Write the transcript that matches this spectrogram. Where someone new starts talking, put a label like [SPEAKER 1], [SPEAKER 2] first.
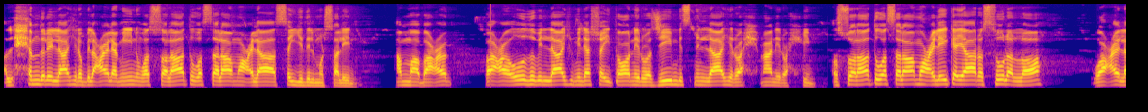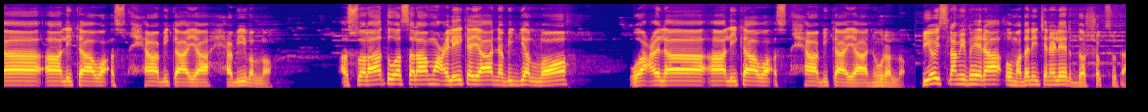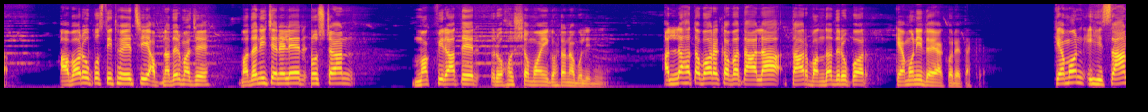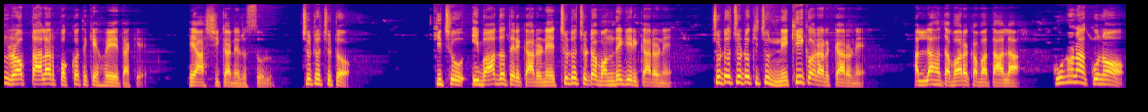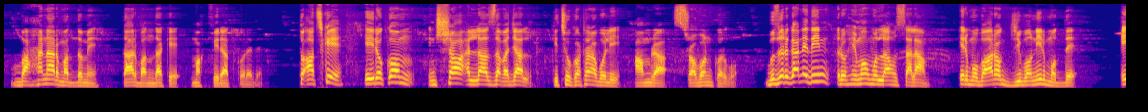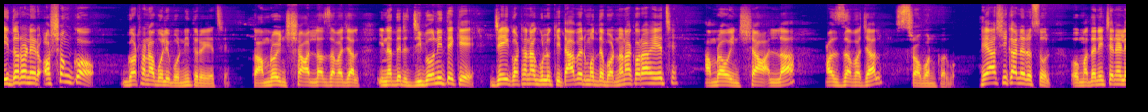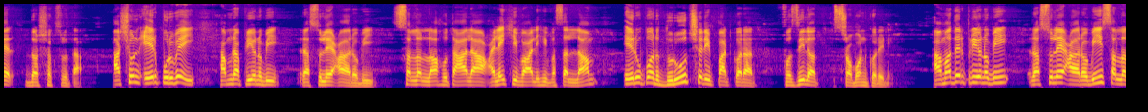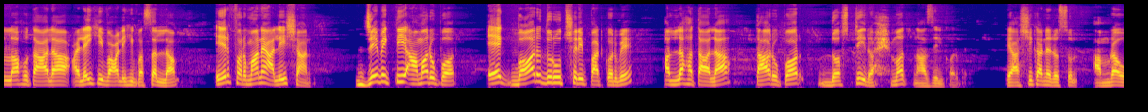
[SPEAKER 1] আলহামদুলিল্লাহ রবিল আলমিন ওসলাত ওসালাম আলা সৈয়দুল মুরসালিন আম্মা বাদ فأعوذ بالله من الشيطان الرجيم بسم الله الرحمن الرحيم الصلاة والسلام عليك يا رسول الله وعلى آلك وأصحابك يا حبيب الله الصلاة والسلام عليك يا نبي الله وعلى آلك وأصحابك يا نور الله প্রিয় ইসলামী ভাইরা ও মাদানী চ্যানেলের দর্শক শ্রোতা আবারও উপস্থিত হয়েছি আপনাদের মাঝে। মাদানী চ্যানেলের অনুষ্ঠান মাকফিরাতের রহস্যময় ঘটনাবলী নিয়ে। আল্লাহ তাবারকাবা আলা তার বান্দাদের উপর কেমনই দয়া করে থাকে কেমন ইহসান রব তালার পক্ষ থেকে হয়ে থাকে হে আশিকানের রসুল, ছোট ছোট কিছু ইবাদতের কারণে, ছোট ছোট বন্দেগির কারণে, ছোট ছোট কিছু নেকি করার কারণে আল্লাহ তাবারকাবা তালা কোনো না কোনো বাহানার মাধ্যমে তার বান্দাকে মাকফিরাত করে দেন তো আজকে এইরকম ইনশা আল্লাহ আজাল কিছু ঘটনা বলি আমরা শ্রবণ করব। বুজুর্গানে দিন রহিমহমুল্লাহ সালাম, এর মোবারক জীবনীর মধ্যে এই ধরনের অসংখ্য ঘটনাবলী বর্ণিত রয়েছে তো আমরাও ইনশা আল্লাহ জাবাজাল ইনাদের জীবনী থেকে যেই ঘটনাগুলো কিতাবের মধ্যে বর্ণনা করা হয়েছে, আমরাও ইনশা আল্লাহ আজাবাজাল শ্রবণ করব। হে আশিকানের রসুল ও মাদানী চ্যানেলের দর্শক শ্রোতা আসুন, এর পূর্বেই আমরা প্রিয় নবী রাসুলে আরবি সাল্লাহ তালা আলহি বা আলহি ওয়াসাল্লাম এর উপর দুরুদ শরীফ পাঠ করার ফজিলত শ্রবণ করেনি আমাদের প্রিয় নবী রাসুলে আরবি সাল্লাহ তালা আলহি বা আলহি ওয়াসাল্লাম এর ফরমানে আলী শান, যে ব্যক্তি আমার উপর একবার দুরুদ শরীফ পাঠ করবে, আল্লাহ তালা তার উপর দশটি রহমত নাজিল করবে। এ আশিকানের রসুল, আমরাও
